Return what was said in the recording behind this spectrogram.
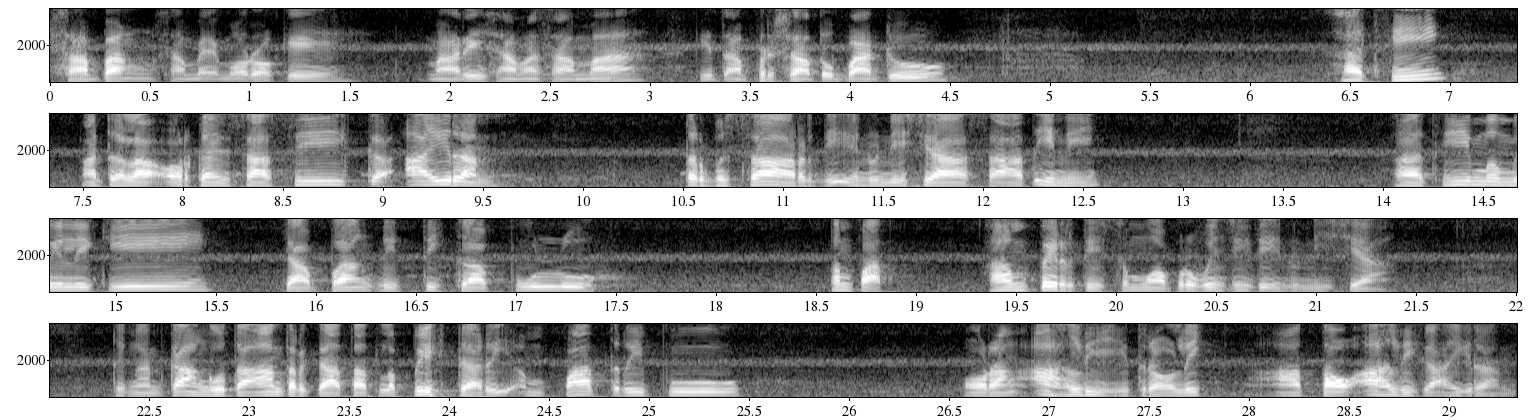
Sabang sampai Merauke, mari sama-sama kita bersatu padu. HADI adalah organisasi keairan terbesar di Indonesia saat ini. HADI memiliki cabang di 30 tempat, hampir di semua provinsi di Indonesia dengan keanggotaan tercatat lebih dari 4.000 orang ahli hidrolik atau ahli keairan.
